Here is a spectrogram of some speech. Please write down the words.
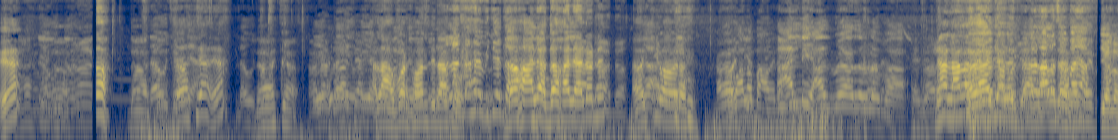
થયા. અલા ઉપર શાંતિ રાખો. દહ હાલ્યા દહ હાલ્યા હેડો ને. હવે શું આવે હવે વાલો બાવે રે. ના લાલા સાહેબ લાલા સાહેબ ચલો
